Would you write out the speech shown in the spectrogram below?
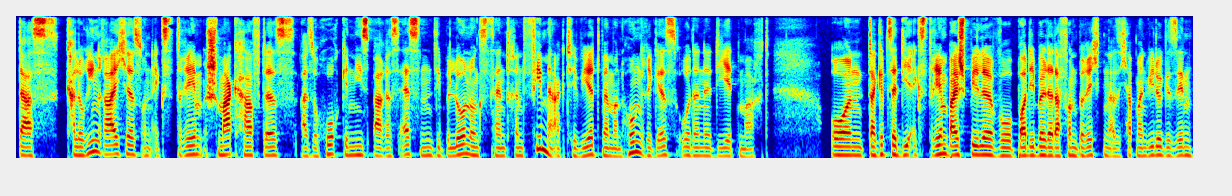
dass kalorienreiches und extrem schmackhaftes, also hochgenießbares Essen die Belohnungszentren viel mehr aktiviert, wenn man hungrig ist oder eine Diät macht. Und da gibt es ja die Extrembeispiele, wo Bodybuilder davon berichten. Also ich habe mein Video gesehen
